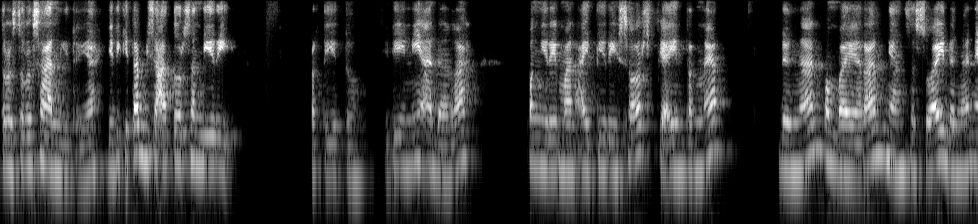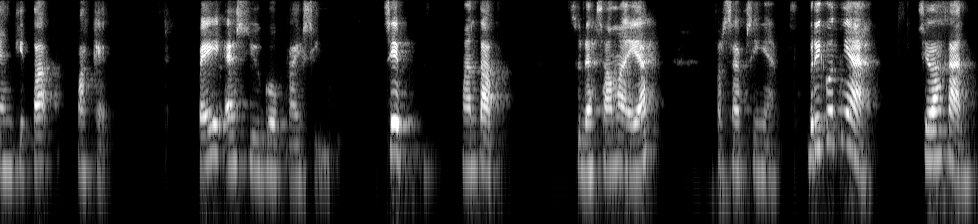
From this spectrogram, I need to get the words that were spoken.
terus-terusan gitu ya. Jadi kita bisa atur sendiri seperti itu. Jadi ini adalah pengiriman IT resource via internet dengan pembayaran yang sesuai dengan yang kita pakai. Pay as you go pricing. Sip, mantap. Sudah sama ya persepsinya. Berikutnya, Silahkan.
